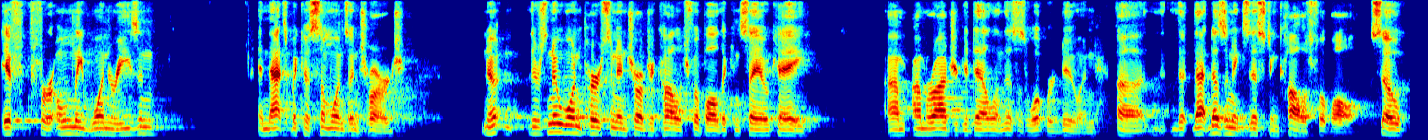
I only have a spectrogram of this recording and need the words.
if for only one reason and that's because someone's in charge. No, there's no one person in charge of college football that can say, okay, I'm, I'm Roger Goodell and this is what we're doing. Uh, th- that doesn't exist in college football. So,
